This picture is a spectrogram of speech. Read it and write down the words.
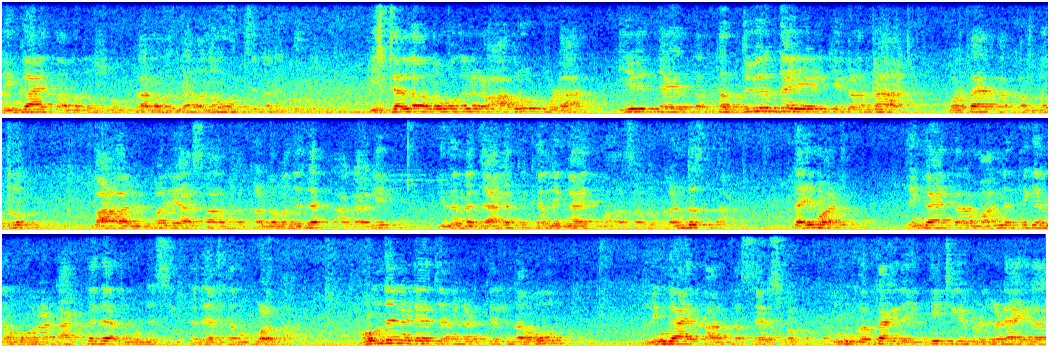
ಲಿಂಗಾಯತ ಅನ್ನೋದು ಸೂಕ್ತ ಅನ್ನೋದನ್ನು ಅನುಮೋದಿಸಿದ್ದಾರೆ ಇಷ್ಟೆಲ್ಲ ಅನುಮೋದನೆಗಳಾದರೂ ಕೂಡ ಈ ರೀತಿಯಾಗಿರ್ತ ತದ್ವಿರುದ್ಧ ಹೇಳಿಕೆಗಳನ್ನು ಕೊಡ್ತಾ ಇರ್ತಕ್ಕಂಥದ್ದು ಬಹಳ ವಿಪರ್ಯಾಸ ಅಂತ ಕಂಡು ಬಂದಿದೆ. ಹಾಗಾಗಿ ಇದನ್ನು ಜಾಗತಿಕ ಲಿಂಗಾಯತ ಮಹಾಸಭೆ ಖಂಡಿಸ್ತಾ ದಯಮಾಡಿ ಲಿಂಗಾಯತರ ಮಾನ್ಯತೆಗೆ ನಮ್ಮ ಹೋರಾಟ ಆಗ್ತದೆ ಅದು ಮುಂದೆ ಸಿಗ್ತದೆ ಅಂತ ಅಂದ್ಕೊಳ್ತಾ. ಮುಂದೆ ನಡೆಯೋ ಜನಗಣತಿಯಲ್ಲಿ ನಾವು ಲಿಂಗಾಯತ ಅಂತ ಸೇರಿಸ್ಬೇಕು ಅಂತ. ನಿಮ್ಗೆ ಗೊತ್ತಾಗಿದೆ ಇತ್ತೀಚೆಗೆ ಬಿಡುಗಡೆ ಆಗಿರೋ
